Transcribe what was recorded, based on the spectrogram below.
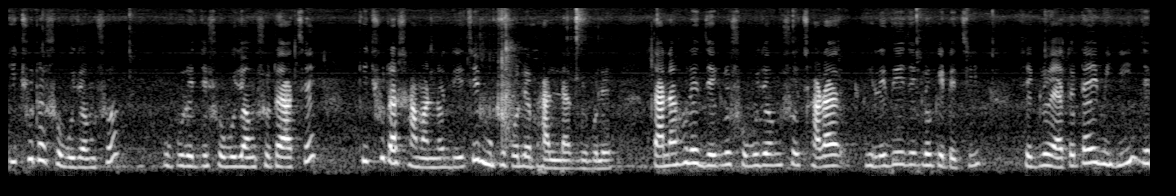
কিছুটা সবুজ অংশ, উপরের যে সবুজ অংশটা আছে, কিছুটা সামান্য দিয়েছি মুখে পড়লে ভালো লাগবে বলে। তা না হলে যেগুলো সবুজ অংশ ছাড়া, ফেলে দিয়ে যেগুলো কেটেছি সেগুলো এতটাই মিহি যে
